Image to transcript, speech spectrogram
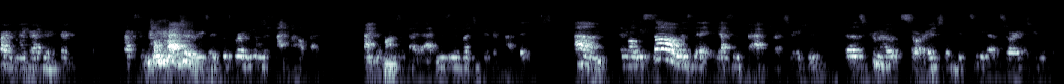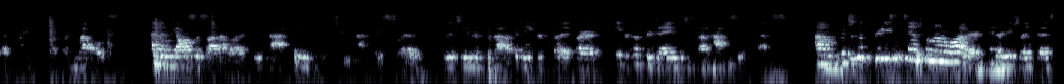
part of my graduate of my graduate research was working on this nine mile project, trying to quantify that using a bunch of different methods. Um, and what we saw was that yes, in fact, restoration does promote storage. So we could see that storage in the floodplain, floodplain wells. And then we also saw that water coming back into the stream at base flow to the tune of about an acre foot or acre foot per day, which is about half a CFS, um, which is a pretty substantial amount of water in a region like this,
